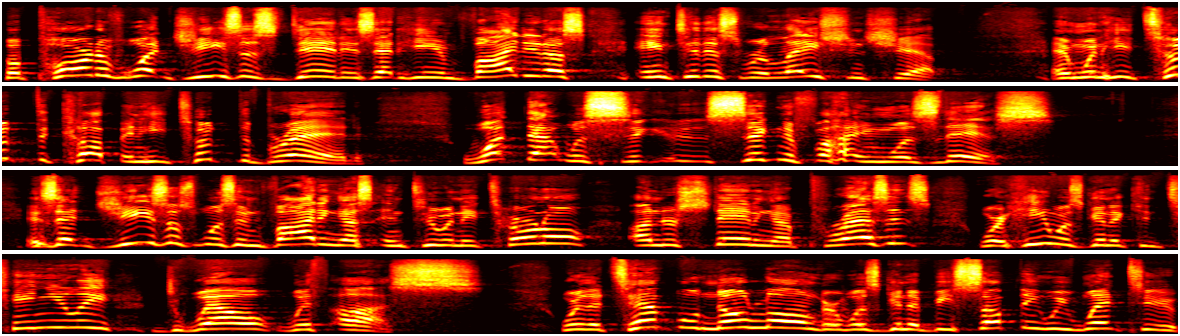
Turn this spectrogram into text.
But part of what Jesus did is that he invited us into this relationship. And when he took the cup and he took the bread, what that was signifying was this is that Jesus was inviting us into an eternal understanding, a presence where he was going to continually dwell with us where the temple no longer was going to be something we went to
